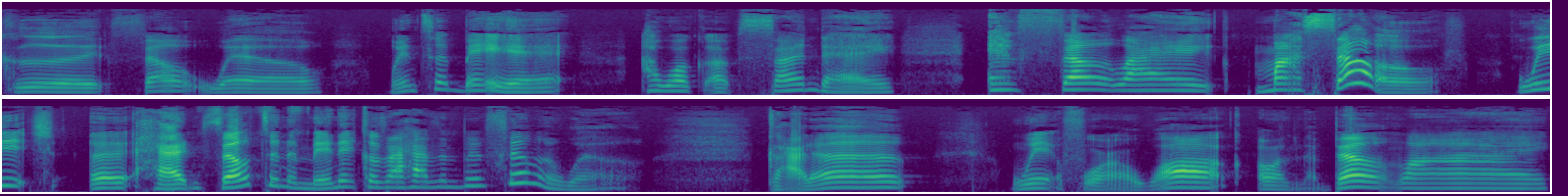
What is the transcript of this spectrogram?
good, felt well, went to bed. I woke up Sunday and felt like myself, which uh, hadn't felt in a minute because I haven't been feeling well. Got up, went for a walk on the Beltline,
